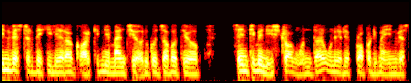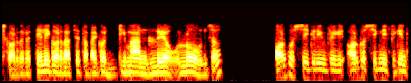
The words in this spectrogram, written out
इन्भेस्टरदेखि लिएर घर किन्ने मान्छेहरूको जब त्यो सेन्टिमेन्ट स्ट्रङ हुन्छ उनीहरूले प्रपर्टीमा इन्भेस्ट गर्दैन। त्यसले गर्दा चाहिँ तपाईँको डिमान्ड लो लो हुन्छ। अर्को सिग्निफिकेन्ट अर्को सिग्निफिकेन्ट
